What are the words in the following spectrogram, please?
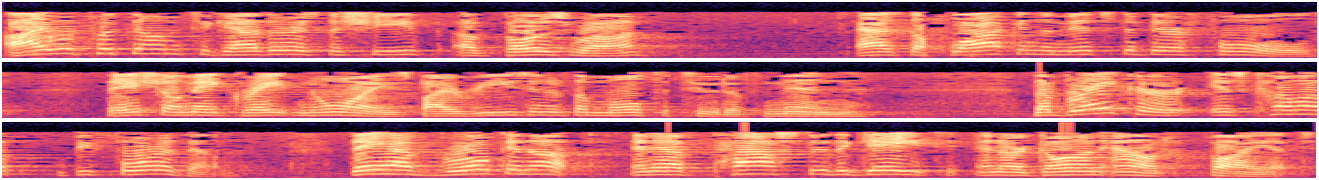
I will put them together as the sheep of Bozrah, as the flock in the midst of their fold. They shall make great noise by reason of the multitude of men. The breaker is come up before them. They have broken up and have passed through the gate and are gone out by it.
